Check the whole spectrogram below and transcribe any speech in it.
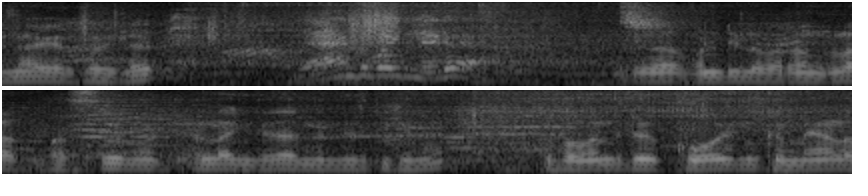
விநாயகர் கோயில். வண்டியில் வர்றவங்களாம் பஸ்ஸு மட்டும் எல்லாம் இங்கே தான் வந்து நிறுத்திக்கணும். இப்போ வந்துட்டு கோயிலுக்கு மேலே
